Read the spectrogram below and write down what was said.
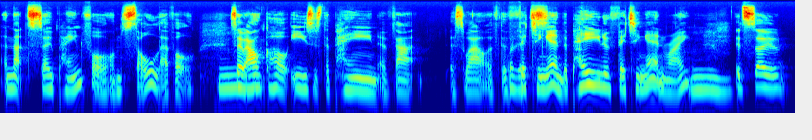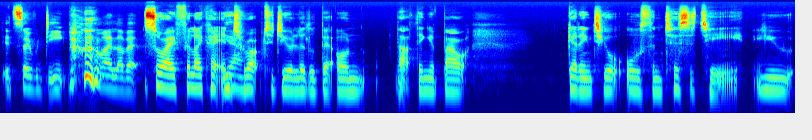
And that's so painful on soul level. Mm. So alcohol eases the pain of that as well, of the fitting in, the pain of fitting in, right? Mm. It's so, it's so deep. I love it. So I feel like I interrupted you a little bit on that thing about getting to your authenticity. You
